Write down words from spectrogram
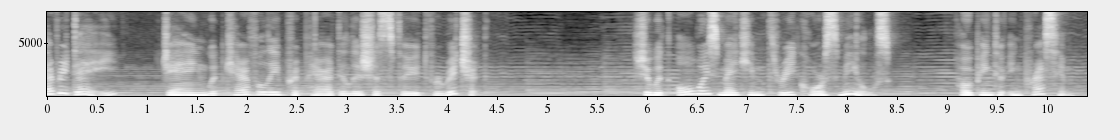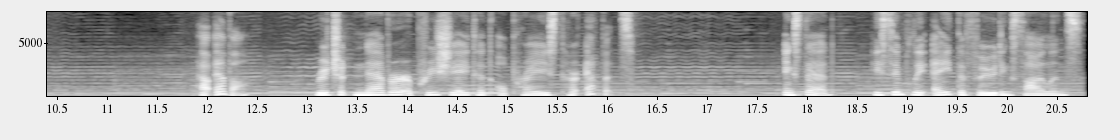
Every day, Jane would carefully prepare delicious food for Richard. She would always make him three course meals, hoping to impress him. However, Richard never appreciated or praised her efforts. Instead, he simply ate the food in silence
